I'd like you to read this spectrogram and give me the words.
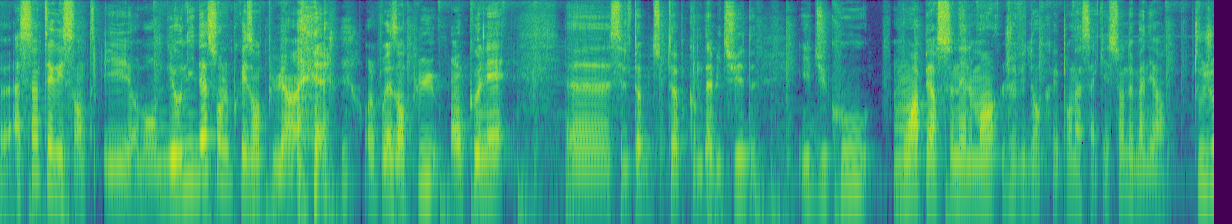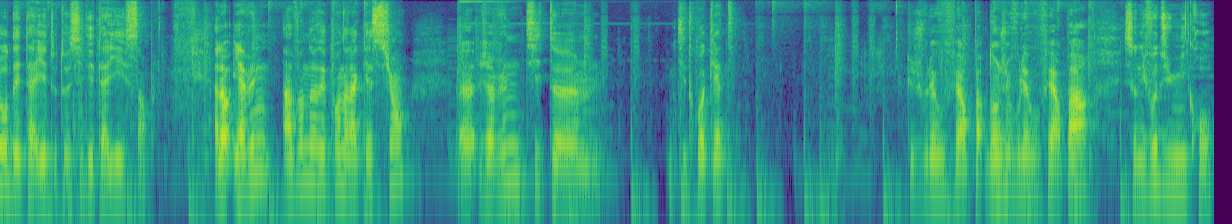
euh, assez intéressante. Et euh, bon, Léonidas, on le présente plus, hein. on le présente plus, on connaît, c'est le top du top comme d'habitude. Et du coup, moi personnellement, je vais donc répondre à sa question de manière toujours détaillée, tout aussi détaillée et simple. Alors, il y avait une, avant de répondre à la question, j'avais une petite, une petite requête que je voulais vous faire dont je voulais vous faire part, c'est au niveau du micro.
